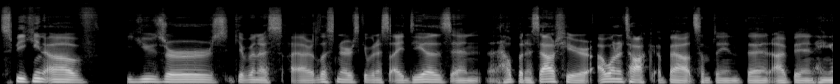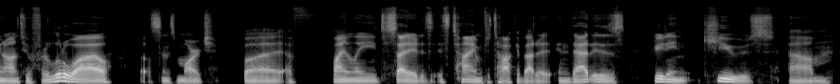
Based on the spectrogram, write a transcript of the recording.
speaking of users giving us our listeners giving us ideas and helping us out here i want to talk about something that i've been hanging on to for a little while well since march but I've finally decided it's, it's, time to talk about it. And that is creating queues um,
